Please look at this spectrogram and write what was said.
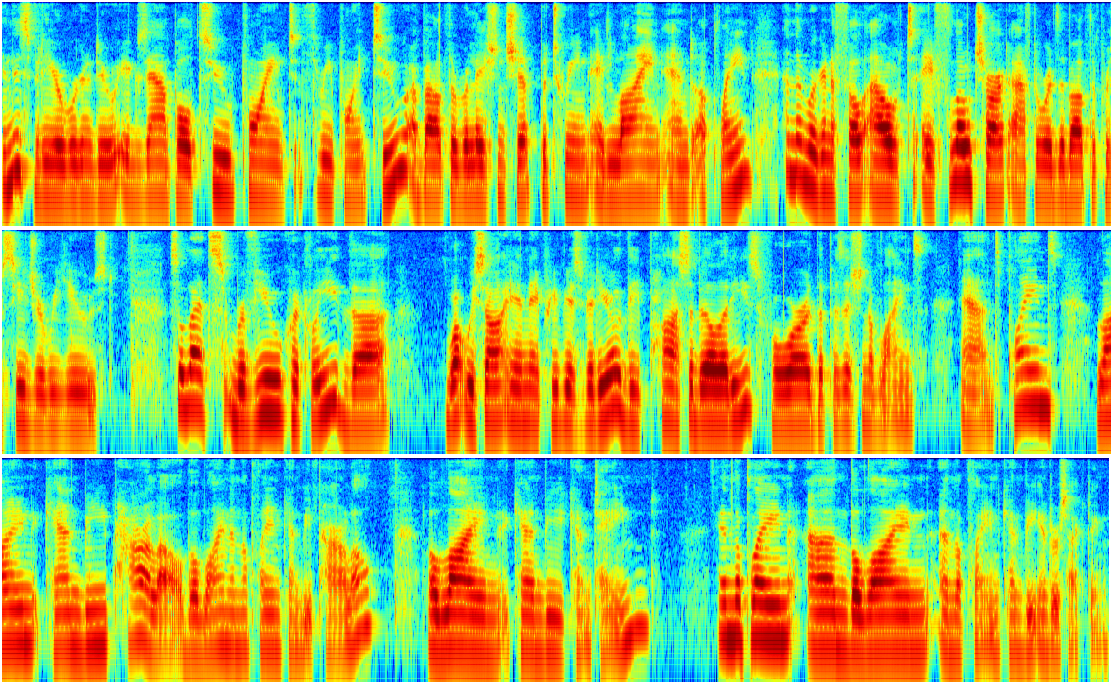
In this video, we're going to do example 2.3.2 about the relationship between a line and a plane, and then we're going to fill out a flow chart afterwards about the procedure we used. So let's review quickly the what we saw in a previous video, the possibilities for the position of lines and planes. Line can be parallel. The line and the plane can be parallel. The line can be contained in the plane and the line and the plane can be intersecting.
